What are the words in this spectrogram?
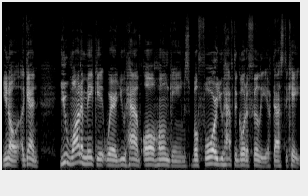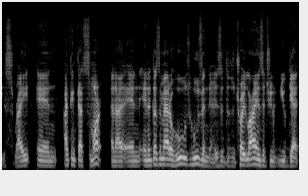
you know, again, you want to make it where you have all home games before you have to go to Philly if that's the case, right? And I think that's smart. And I and and it doesn't matter who's who's in there. Is it the Detroit Lions that you you get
